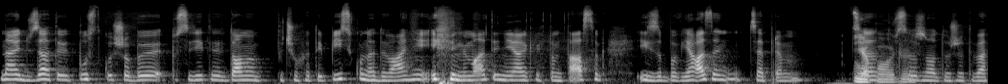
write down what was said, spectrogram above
навіть взяти відпустку, щоб посидіти вдома, почухати піську на дивані і не мати ніяких там тасок і зобов'язань, це прям. Це Я все одно дуже тебе.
